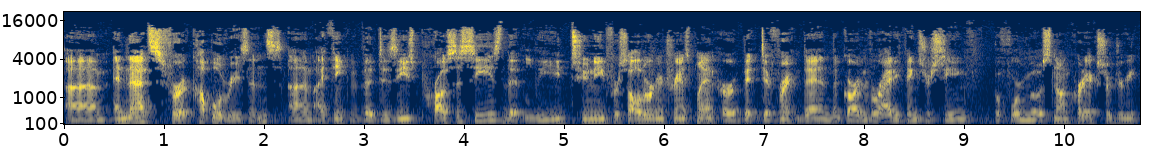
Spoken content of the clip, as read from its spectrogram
Um, and that's for a couple reasons. Um, I think the disease processes that lead to need for solid organ transplant are a bit different than the garden variety things you're seeing before most non cardiac surgery.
